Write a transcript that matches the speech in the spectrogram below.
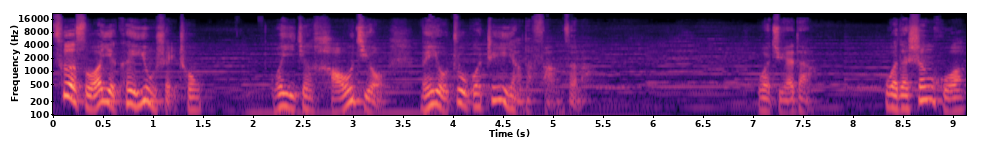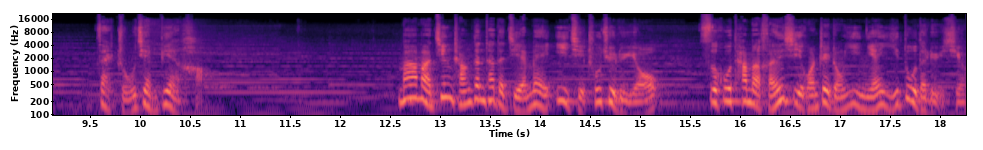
厕所也可以用水冲。我已经好久没有住过这样的房子了。我觉得我的生活在逐渐变好。妈妈经常跟她的姐妹一起出去旅游。似乎他们很喜欢这种一年一度的旅行。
